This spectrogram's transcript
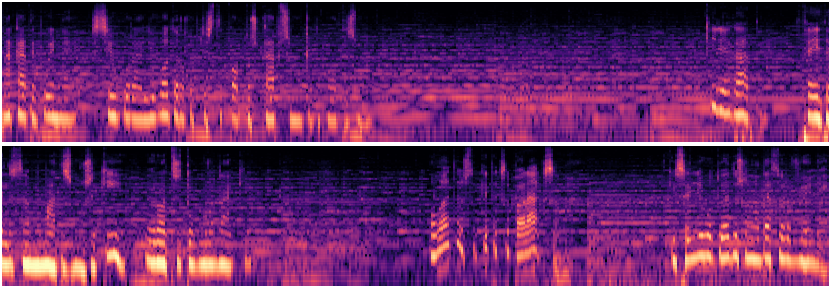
Να κάτι που είναι σίγουρα λιγότερο κοπιαστικό από το σκάψιμο και το πότισμα. Κύριε Γάτε, θα ήθελες να μου μάθεις μουσική, ρώτησε το γουρνάκι. Ο γάτος το κοίταξε παράξενα και σε λίγο του έδωσε ένα δεύτερο βιολί.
